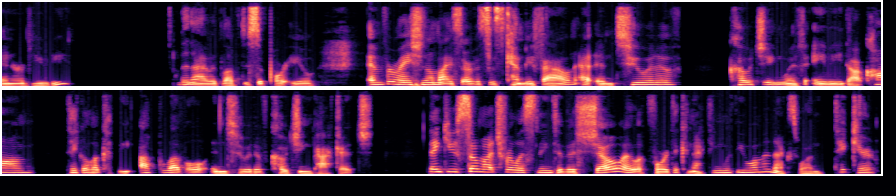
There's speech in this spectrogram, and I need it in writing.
inner beauty, then I would love to support you. Information on my services can be found at intuitivecoachingwithamy.com. Take a look at the Uplevel intuitive coaching package. Thank you so much for listening to this show. I look forward to connecting with you on the next one. Take care.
